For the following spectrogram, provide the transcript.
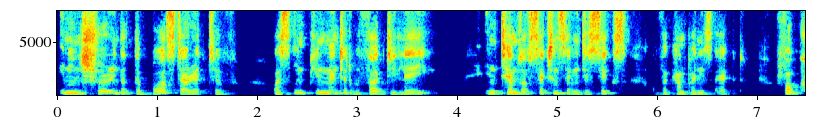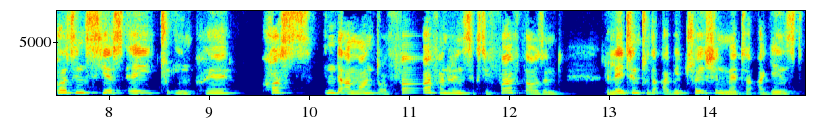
in ensuring that the board's directive was implemented without delay in terms of Section 76 of the Companies Act, for causing CSA to incur costs in the amount of 565,000 relating to the arbitration matter against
